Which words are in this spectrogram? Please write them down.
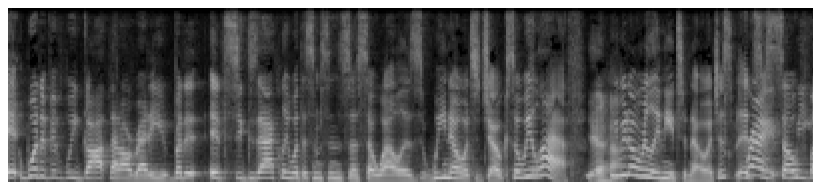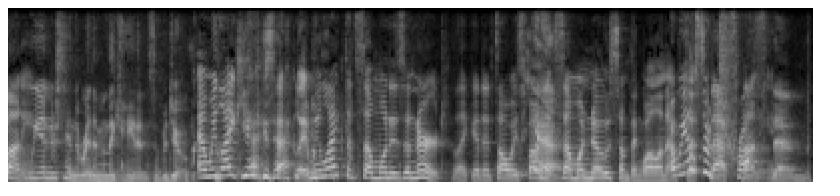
it would have if we got that already. But it, it's exactly what The Simpsons does so well: is we know it's a joke, so we laugh. Yeah. we don't really need to know. It just it's just so we, funny. We understand the rhythm and the cadence of a joke. and we like, yeah, exactly. And we like that someone is a nerd. Like, and it's always fun Yeah. that someone knows something well enough. And we that also that's trust funny. them.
